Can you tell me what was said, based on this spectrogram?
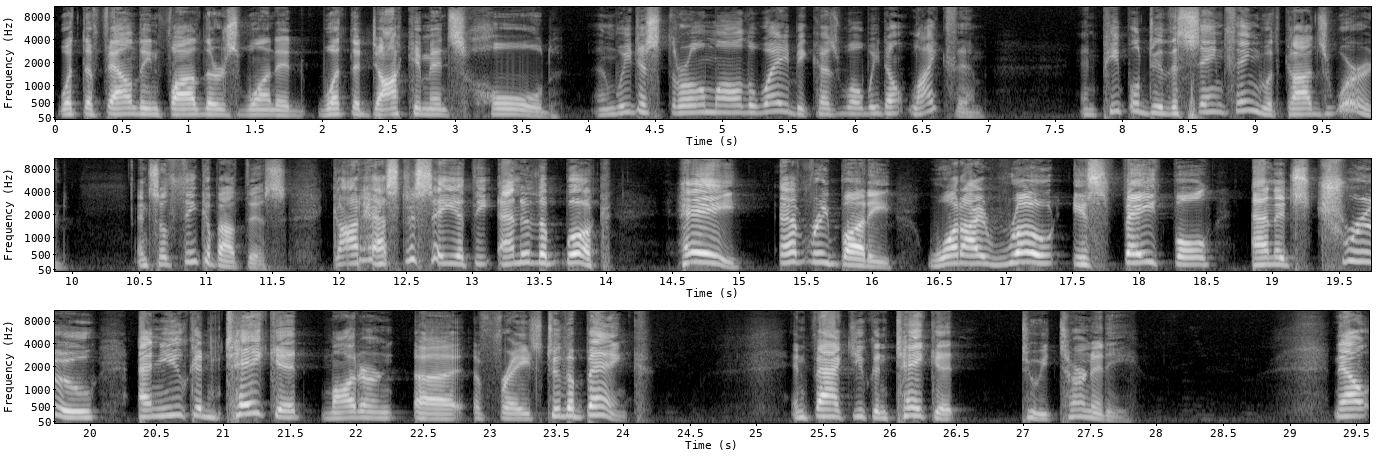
what the founding fathers wanted, what the documents hold. And we just throw them all away because, well, we don't like them. And people do the same thing with God's word. And so think about this God has to say at the end of the book, hey, everybody, what I wrote is faithful and it's true, and you can take it, modern uh, phrase, to the bank. In fact, you can take it to eternity. Now,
